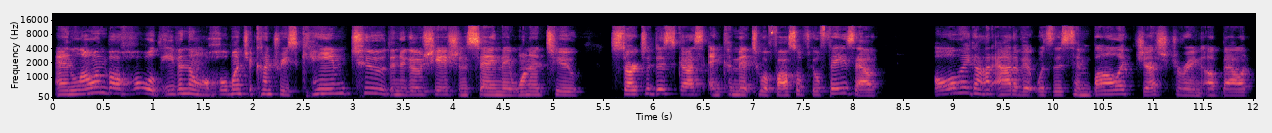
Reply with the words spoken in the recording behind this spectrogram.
And lo and behold, even though a whole bunch of countries came to the negotiations saying they wanted to start to discuss and commit to a fossil fuel phase out, all they got out of it was this symbolic gesturing about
